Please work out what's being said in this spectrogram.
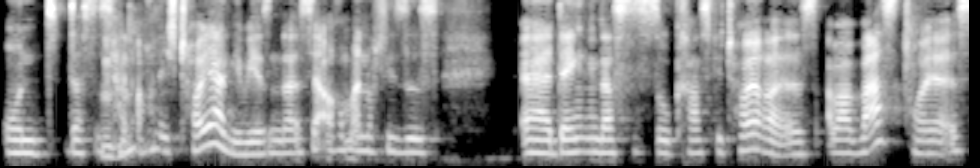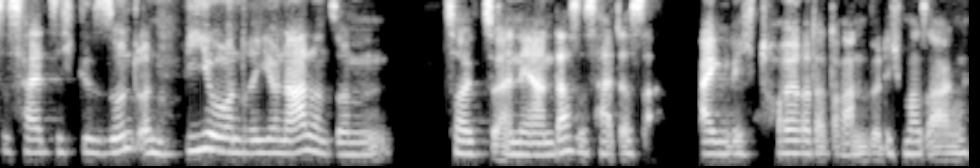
Und das ist halt mhm. halt auch nicht teuer gewesen. Da ist ja auch immer noch dieses äh, Denken, dass es so krass wie teurer ist. Aber was teuer ist, ist halt sich gesund und bio und regional und so ein Zeug zu ernähren. Das ist halt das eigentlich teure daran, würde ich mal sagen.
